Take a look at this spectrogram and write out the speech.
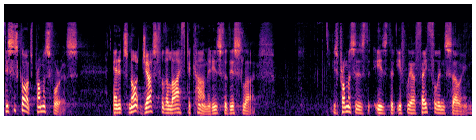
This is God's promise for us. And it's not just for the life to come, it is for this life. His promise is, is that if we are faithful in sowing,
